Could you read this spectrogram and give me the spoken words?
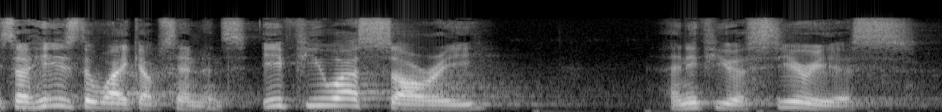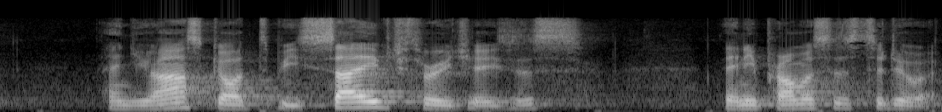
so here's the wake up sentence If you are sorry and if you are serious and you ask God to be saved through Jesus, then He promises to do it.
